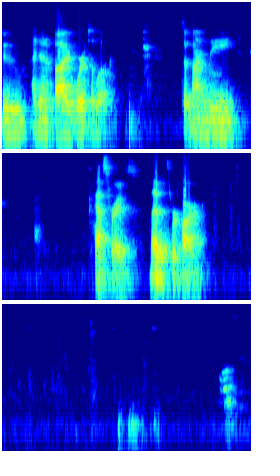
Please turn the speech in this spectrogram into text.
to identify where to look? To find the passphrase that it's requiring? Well, it's in the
